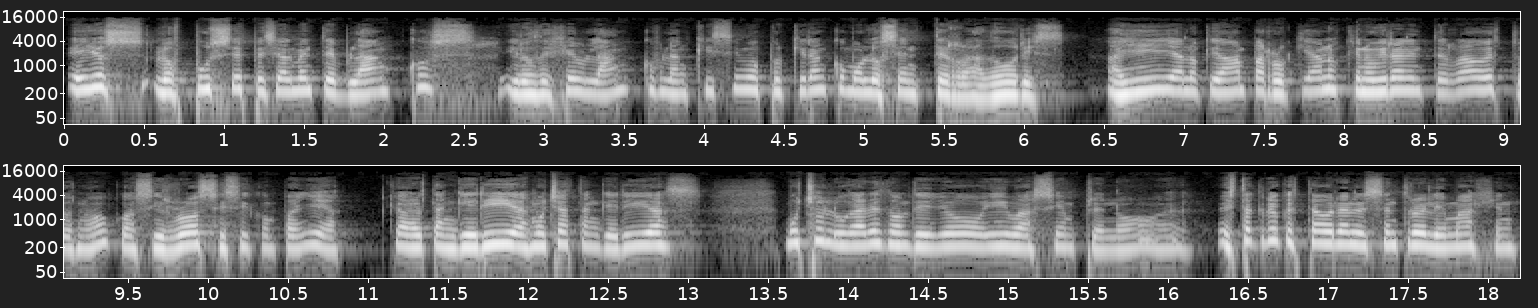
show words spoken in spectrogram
Ellos los puse especialmente blancos y los dejé blancos, blanquísimos, porque eran como los enterradores. Allí ya no quedaban parroquianos que no hubieran enterrado estos, ¿no? Con cirrosis y compañía. Claro, tanguerías, muchas tanguerías, muchos lugares donde yo iba siempre, ¿no? Esta creo que está ahora en el centro de la imagen,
